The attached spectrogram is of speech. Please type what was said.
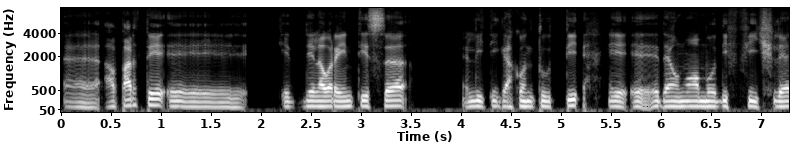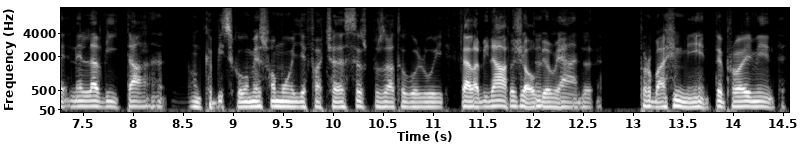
eh, a parte eh, che De Laurentiis litiga con tutti e- ed è un uomo difficile nella vita, non capisco come sua moglie faccia ad essere sposato con lui. È la minaccia, ovviamente. anni. Probabilmente, probabilmente.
